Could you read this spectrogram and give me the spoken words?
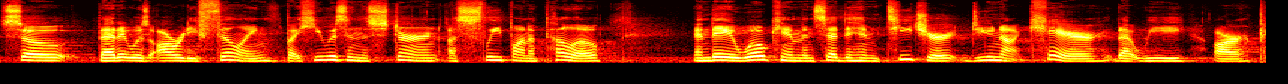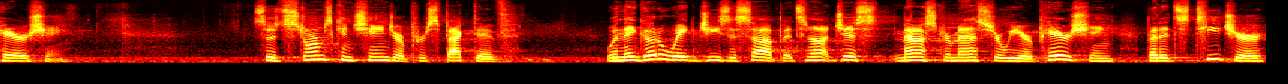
so that it was already filling, but he was in the stern, asleep on a pillow. And they awoke him and said to him, Teacher, do you not care that we are perishing? So storms can change our perspective. When they go to wake Jesus up, it's not just, Master, Master, we are perishing, but it's, Teacher,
